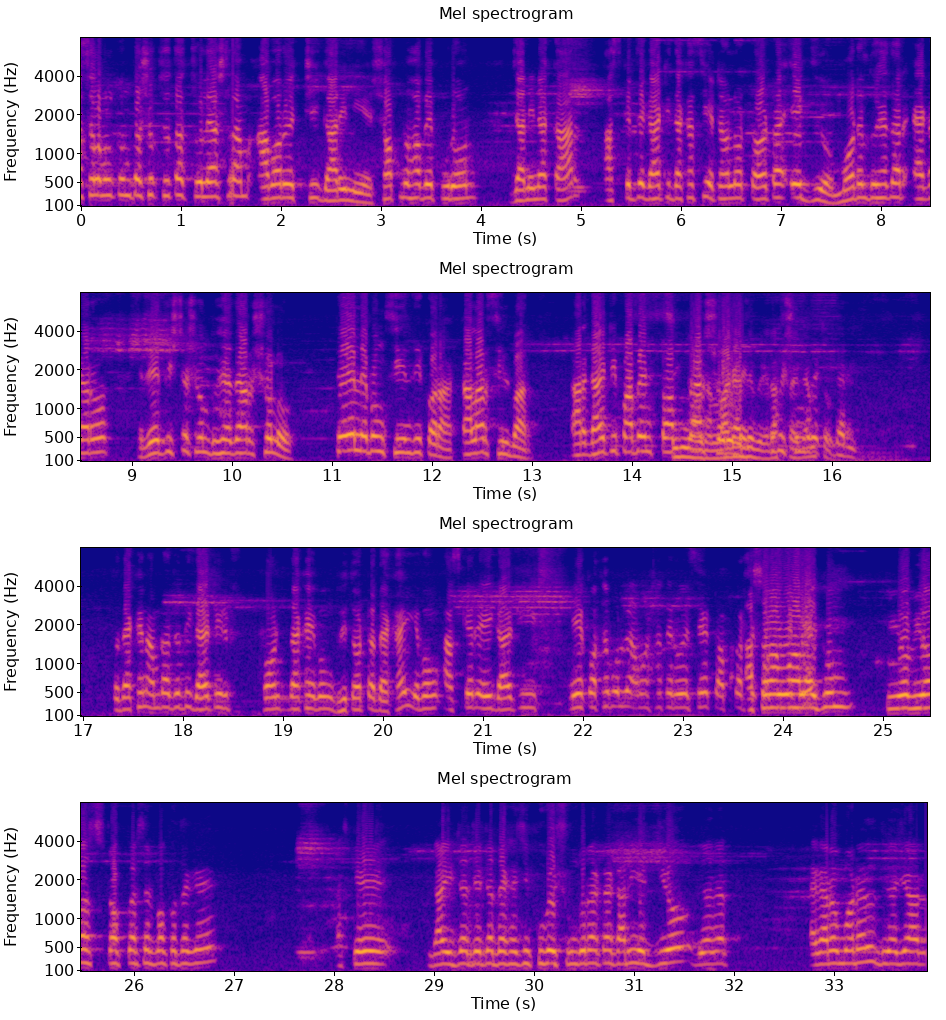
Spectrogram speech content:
আসসালামু আলাইকুম দর্শক শ্রোতা চলে আসলাম আবারও একটি গাড়ি নিয়ে। স্বপ্ন হবে পূরণ জানি না কার। আজকের যে গাড়িটি দেখাচ্ছি এটা হলো টয়োটা এক্সিও মডেল দুই হাজার এগারো রেজিস্ট্রেশন দুই হাজার ষোলো। তেল এবং সিএনজি করা কালার সিলভার আর গাড়িটি পাবেন টপ কার তো। গাড়ি। তো দেখেন আমরা যদি গাড়িটির ফ্রন্ট দেখাই এবং ভিতরটা দেখাই এবং আজকের এই গাড়িটি নিয়ে কথা বললে আমার সাথে রয়েছে টপ কার আসসালামু আলাইকুম প্রিয় ভিউয়ার্স টপ ক্লাসের পক্ষ থেকে। আজকে গাড়িটা যেটা দেখাচ্ছি খুবই সুন্দর একটা গাড়ি এজিও দুই হাজার এগারো মডেল দুই হাজার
